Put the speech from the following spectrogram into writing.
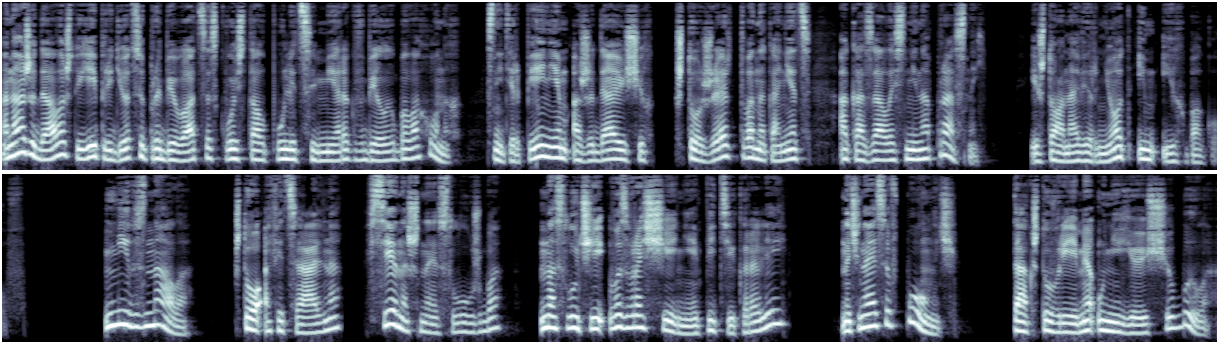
Она ожидала, что ей придется пробиваться сквозь толпу лицемерок в белых балахонах, с нетерпением ожидающих, что жертва, наконец, оказалась не напрасной и что она вернет им их богов. Нив знала, что официально всеношная служба на случай возвращения пяти королей начинается в полночь, так что время у нее еще было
